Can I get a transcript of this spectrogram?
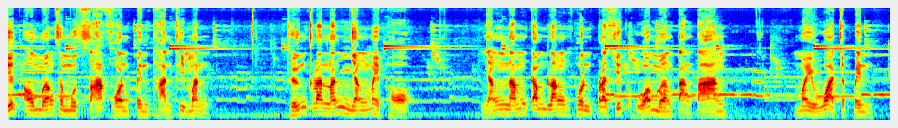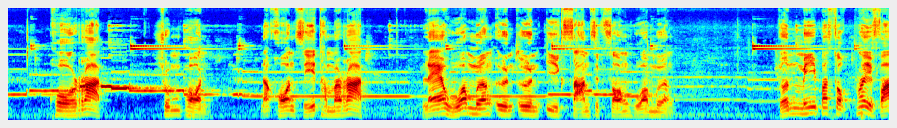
ยึดเอาเมืองสมุทรสาครเป็นฐานที่มั่น ถึงกระนั้นยังไม่พอ ยังนำกำลังพลประชิดหัวเมืองต่างๆ ไม่ว่าจะเป็นโคราช ชุมพร นครศรีธรรมราช และหัวเมืองอื่นๆอีก 32 หัวเมือง จนมีประสบไพร่ฟ้า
